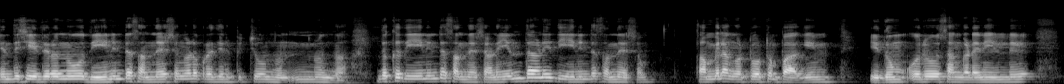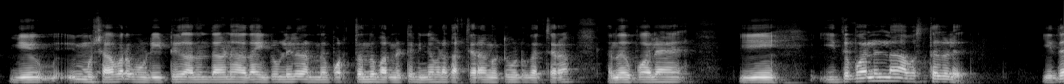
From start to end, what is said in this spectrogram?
എന്ത് ചെയ്തിരുന്നു? ദീനിന്റെ സന്ദേശങ്ങൾ പ്രചരിപ്പിച്ചു നിന്നിരുന്ന. ഇതൊക്കെ ദീനിന്റെ സന്ദേശമാണ്. എന്താണ് ഈ ദീനിന്റെ സന്ദേശം? തമ്മിൽ അങ്ങോട്ടും പാകിയും ഇതും ഒരു സംഘടനയിൽ ഈ മുഷാവർ കൂടിയിട്ട് അതെന്താണ്? അത് അതിന്റെ ഉള്ളിൽ നടന്ന് പുറത്തെന്ന് പറഞ്ഞിട്ട് പിന്നെ അവിടെ കച്ചറ അങ്ങോട്ടും ഇങ്ങോട്ടും കച്ചറ. എന്നതുപോലെ ഈ ഇതുപോലുള്ള അവസ്ഥകൾ ഇത്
